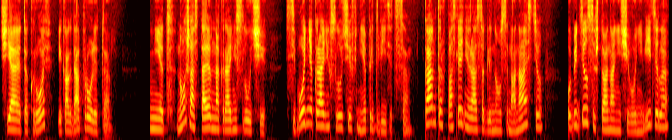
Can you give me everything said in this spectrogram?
чья это кровь и когда пролита. Нет, нож оставим на крайний случай. Сегодня крайних случаев не предвидится. Кантер в последний раз оглянулся на Настю, убедился, что она ничего не видела,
